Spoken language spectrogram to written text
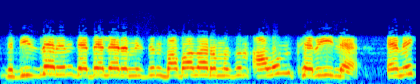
Bizlerin, dedelerimizin, babalarımızın alın teriyle emek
